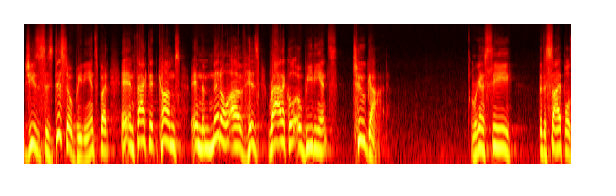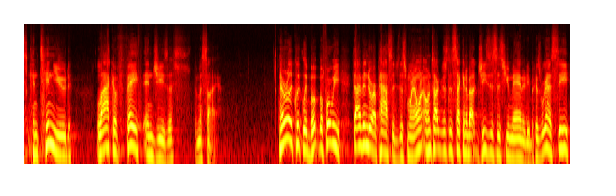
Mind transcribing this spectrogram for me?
Jesus' disobedience, but in fact, it comes in the middle of his radical obedience to God. We're going to see the disciples' continued lack of faith in Jesus, the Messiah. Now, really quickly, before we dive into our passage this morning, I want, I want to talk just a second about Jesus' humanity because we're going to see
